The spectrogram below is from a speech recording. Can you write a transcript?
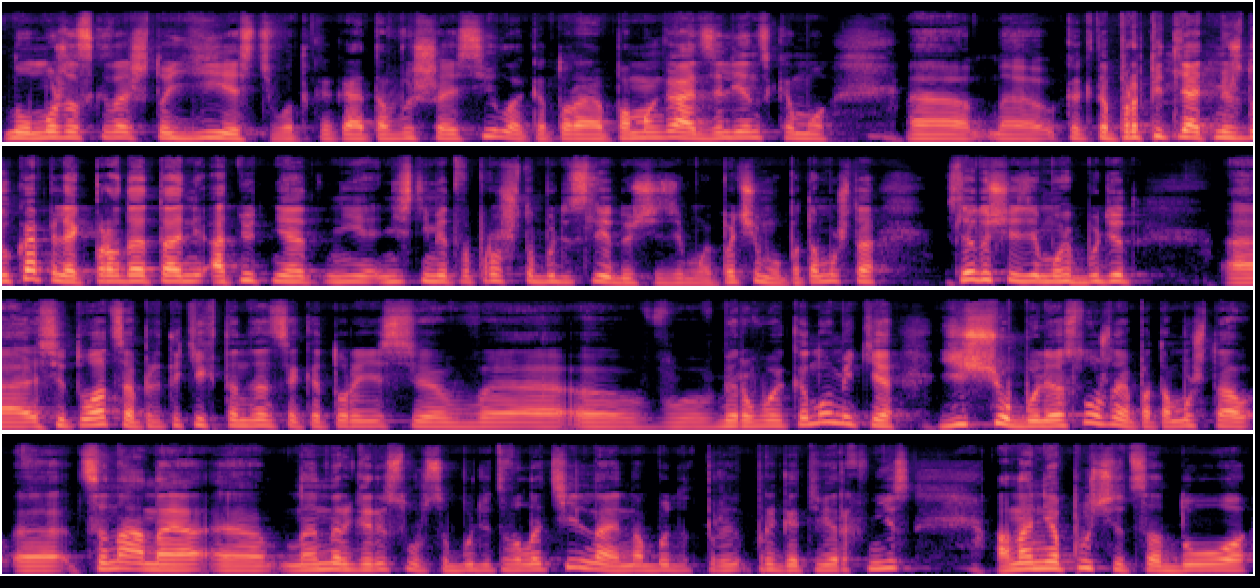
ну, можно сказать, что есть вот какая-то высшая сила, которая помогает Зеленскому э, э, как-то пропетлять между капелек. Правда, это отнюдь не, не, не снимет вопрос, что будет следующей зимой. Почему? Потому что следующей зимой будет ситуация при таких тенденциях, которые есть в, э, в, в мировой экономике, еще более сложная, потому что э, цена на, э, на энергоресурсы будет волатильная, она будет пры- прыгать вверх-вниз, она не опустится до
